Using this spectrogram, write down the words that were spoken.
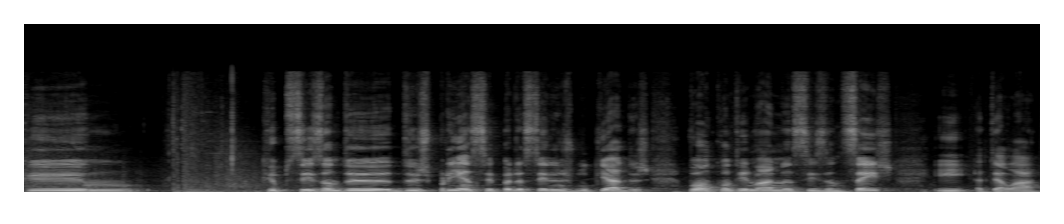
que, que precisam de, de experiência para serem desbloqueadas vão continuar na Season 6 e até lá,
